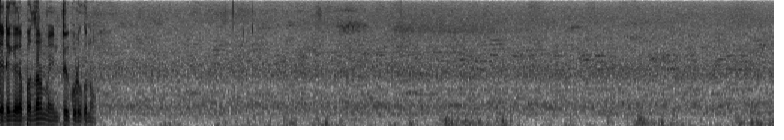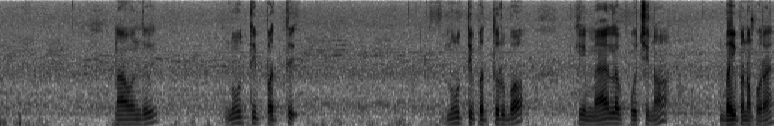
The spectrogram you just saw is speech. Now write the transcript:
கிடைக்கிறப்ப தான் நம்ம என்ட்ரி கொடுக்கணும். நான் வந்து நூற்றி பத்து நூற்றி பத்து ரூபாய்க்கு மேலே போச்சுன்னா பை பண்ண போகிறேன்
